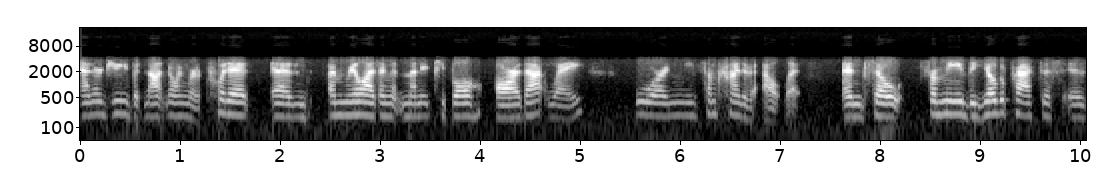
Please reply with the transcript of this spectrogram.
energy but not knowing where to put it and I'm realizing that many people are that way or need some kind of outlet. And so for me the yoga practice is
